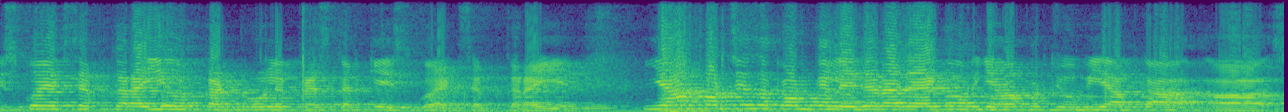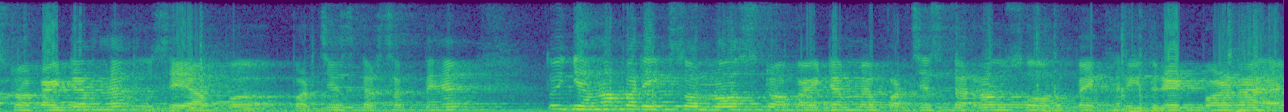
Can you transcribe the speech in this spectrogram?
इसको एक्सेप्ट कराइए और कंट्रोल ए प्रेस करके इसको एक्सेप्ट कराइए। यहाँ परचेज अकाउंट का लेजर आ जाएगा और यहाँ पर जो भी आपका स्टॉक आइटम है, उसे आप परचेज कर सकते हैं। तो यहाँ पर 109 स्टॉक आइटम मैं परचेस कर रहा हूँ, सौ रुपए खरीद रेट पड़ रहा है।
